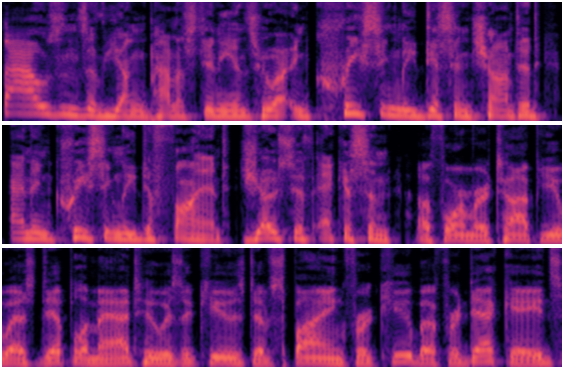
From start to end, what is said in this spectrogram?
thousands of young Palestinians who are increasingly disenchanted and increasingly defiant. Joseph Eckerson, a former top U.S. diplomat who is accused of spying for Cuba for decades,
